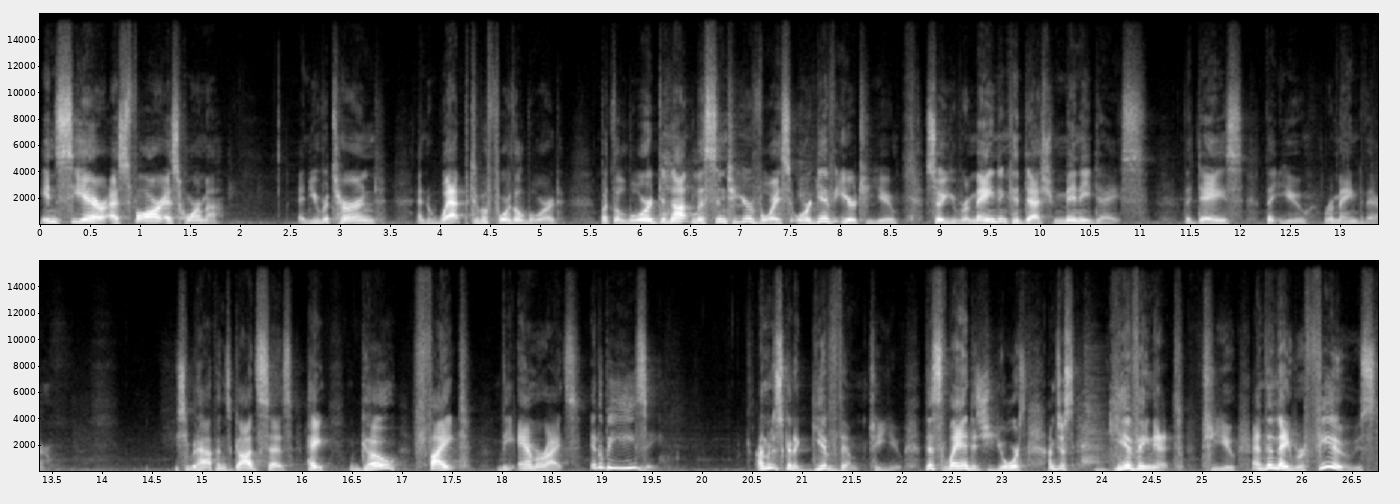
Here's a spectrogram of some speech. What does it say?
in Seir as far as Hormah. And you returned and wept before the Lord. But the Lord did not listen to your voice or give ear to you. So you remained in Kadesh many days, the days that you remained there. You see what happens? God says, hey, go fight the Amorites. It'll be easy. I'm just going to give them to you. This land is yours. I'm just giving it to you. And then they refused.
